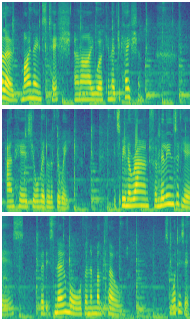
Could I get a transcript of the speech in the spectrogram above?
Hello, my name's Tish and I work in education. And here's your riddle of the week. It's been around for millions of years, but it's no more than a month old. So what is it?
